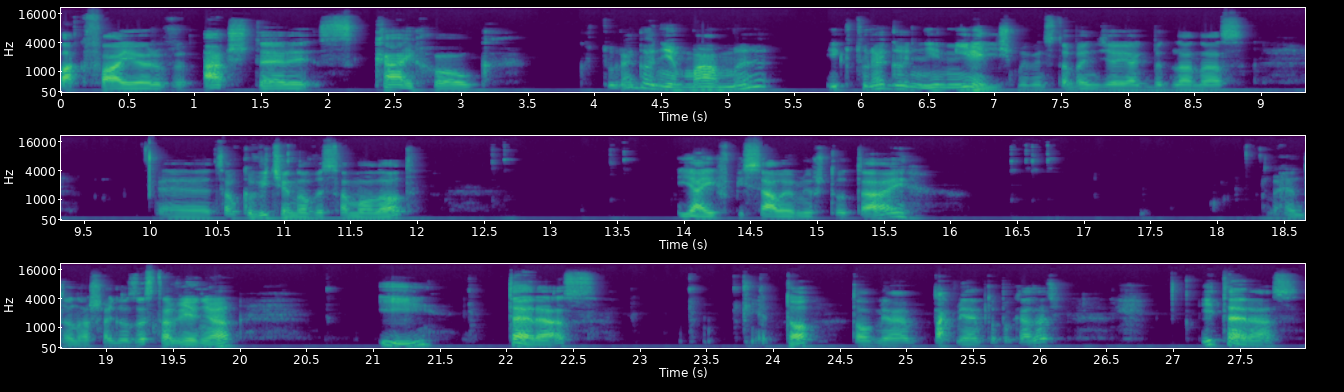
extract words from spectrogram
Backfire w A4 Skyhawk, którego nie mamy, i którego nie mieliśmy, więc to będzie jakby dla nas e, całkowicie nowy samolot. Ja ich wpisałem już tutaj do naszego zestawienia. I teraz nie to, to miałem, tak miałem to pokazać. I teraz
